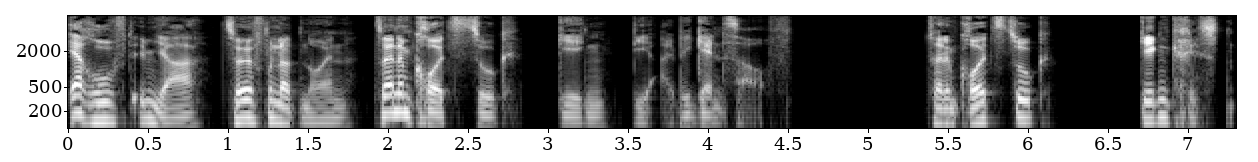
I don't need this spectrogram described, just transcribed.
er ruft im Jahr 1209 zu einem Kreuzzug gegen die Albigenser auf. Zu einem Kreuzzug gegen Christen.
